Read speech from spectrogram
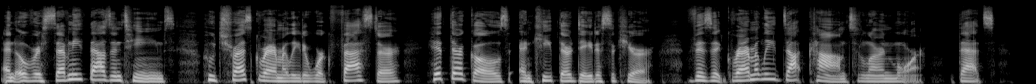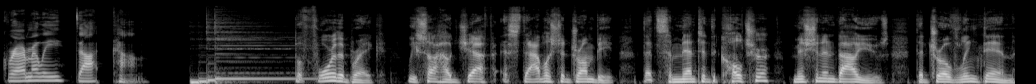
and over 70,000 teams who trust Grammarly to work faster, hit their goals, and keep their data secure. Visit grammarly.com to learn more. That's grammarly.com. Before the break, we saw how Jeff established a drumbeat that cemented the culture, mission, and values that drove LinkedIn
